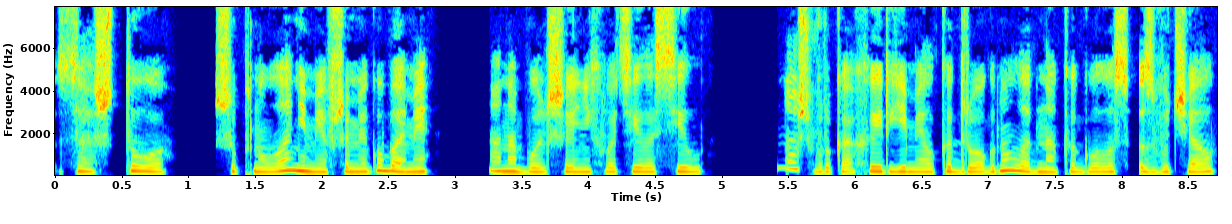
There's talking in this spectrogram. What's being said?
за что?» — шепнула немевшими губами. Она больше и не хватило сил. Нож в руках Ирьи мелко дрогнул, однако голос звучал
